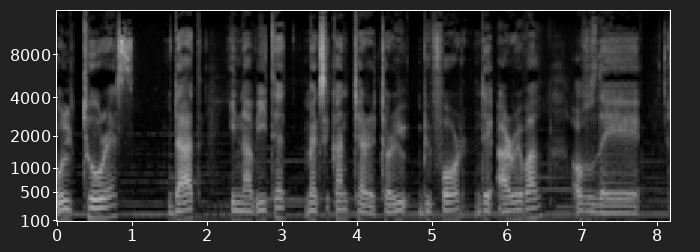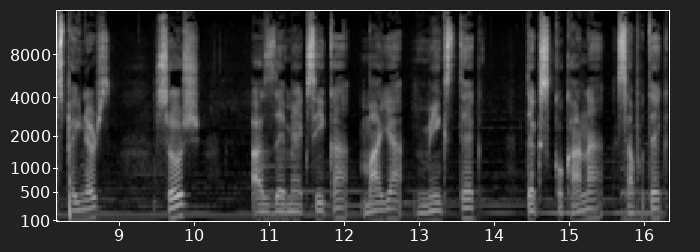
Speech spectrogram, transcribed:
cultures that inhabited Mexican territory before the arrival of the Spaniards, such as the Mexica, Maya, Mixtec, Texcocana, Zapotec,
